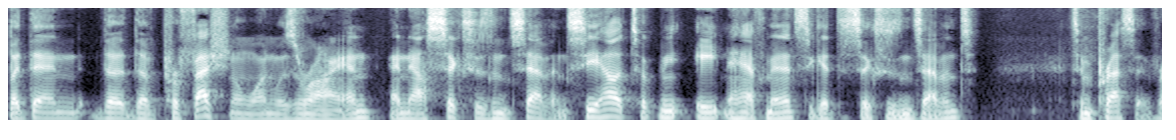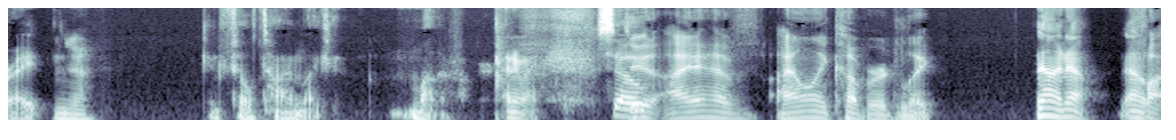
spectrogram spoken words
but then the the professional one was Ryan, and now sixes and sevens. See how it took me eight and a half minutes to get to sixes and sevens? It's impressive, right? Yeah. Can fill time like a motherfucker. Anyway, so Dude, I have I only covered like no, no, no.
